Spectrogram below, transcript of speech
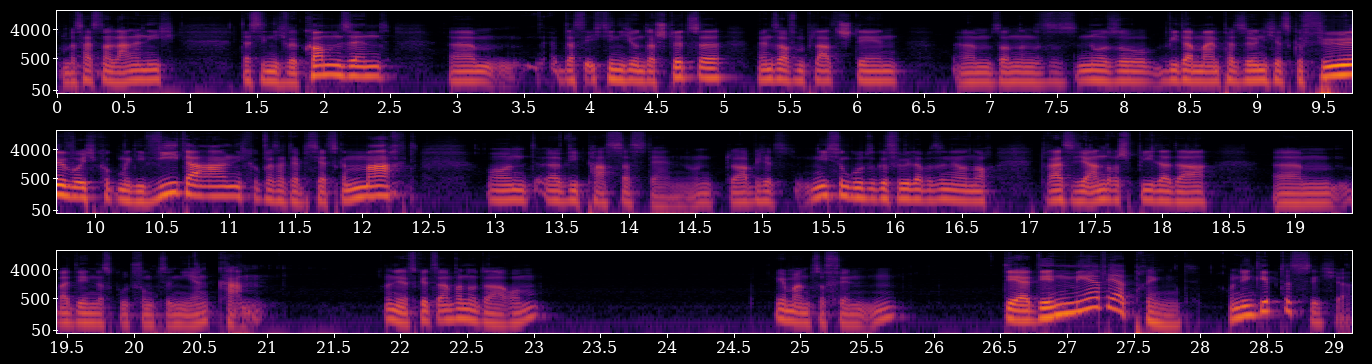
Und das heißt noch lange nicht, dass sie nicht willkommen sind, ähm, dass ich die nicht unterstütze, wenn sie auf dem Platz stehen ähm, sondern das ist nur so wieder mein persönliches Gefühl, wo ich gucke mir die Vita an, ich gucke, was hat er bis jetzt gemacht und äh, wie passt das denn? Und da habe ich jetzt nicht so ein gutes Gefühl, aber es sind ja auch noch 30 andere Spieler da, ähm, bei denen das gut funktionieren kann. Und jetzt geht es einfach nur darum, jemanden zu finden, der den Mehrwert bringt. Und den gibt es sicher.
